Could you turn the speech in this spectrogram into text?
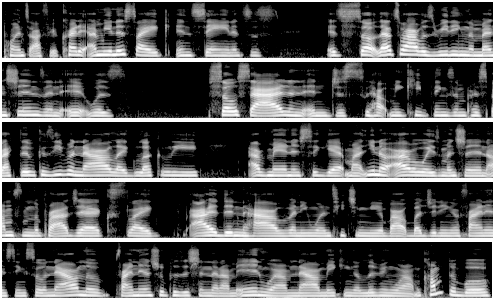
points off your credit. I mean, it's like insane. It's just, it's so. That's why I was reading the mentions, and it was so sad, and and just helped me keep things in perspective. Because even now, like, luckily, I've managed to get my. You know, I always mention I'm from the projects, like. I didn't have anyone teaching me about budgeting and financing. So now in the financial position that I'm in where I'm now making a living where I'm comfortable,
